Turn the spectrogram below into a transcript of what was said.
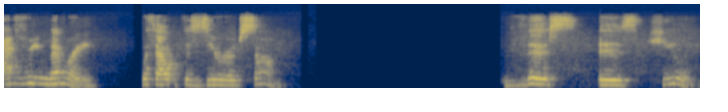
every memory without the zero sum. This is healing.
